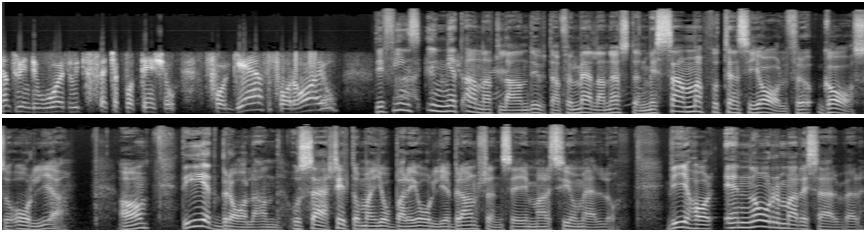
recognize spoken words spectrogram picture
country in the world with such a potential for gas, for oil. Det finns inget annat land utanför Mellanöstern med samma potential för gas och olja. Ja, det är ett bra land och särskilt om man jobbar i oljebranschen, säger Marcio Mello. Vi har enorma reserver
